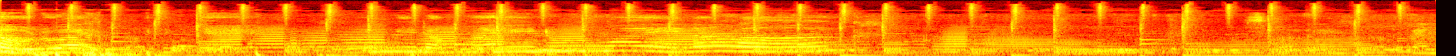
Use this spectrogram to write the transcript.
เราด้วยเฮ้ยมีดอกไม้ให้ด้วย น่ารักสวยเป็น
